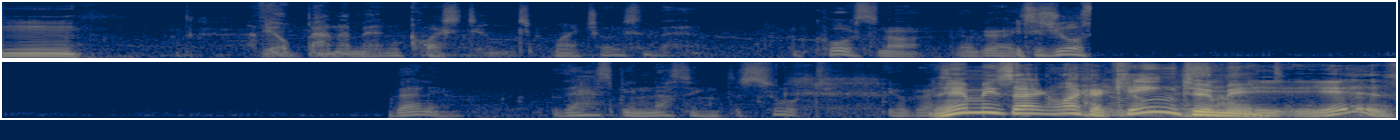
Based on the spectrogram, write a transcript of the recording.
Mm. Have your bannermen questioned my choice of heir? Of course not, Your Grace. It is yours. rebellion. There has been nothing of the sort, Your Grace. Damn, he's acting like a I do not king to me. He, he is.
